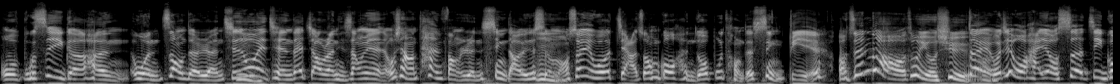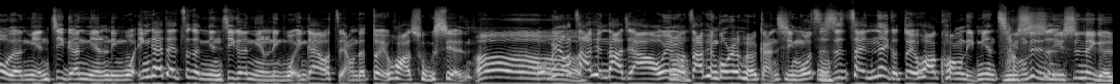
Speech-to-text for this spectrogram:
我不是一个很稳重的人。其实我以前在教软体上面，我想要探访人性到底是什么，所以我假装过很多不同的性别。哦，真的哦，这么有趣。对，我记得我还有设计过我的年纪跟年龄，我应该在这个年纪跟年龄，我应该有怎样的对话出现？哦，我没有诈骗大家，我也没有诈骗过任何感情，我只是在那个对话框里面尝试。你是那个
